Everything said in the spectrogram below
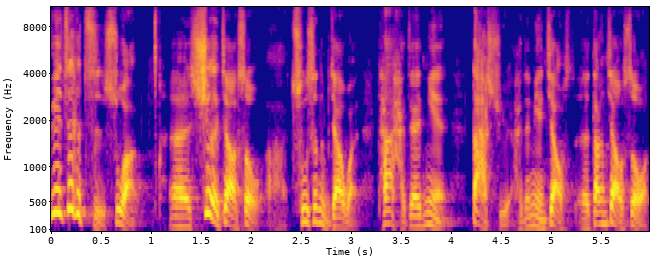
因为这个指数啊，呃，谢尔教授啊出。出生的比较晚，他还在念大学，还在念教呃当教授啊，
